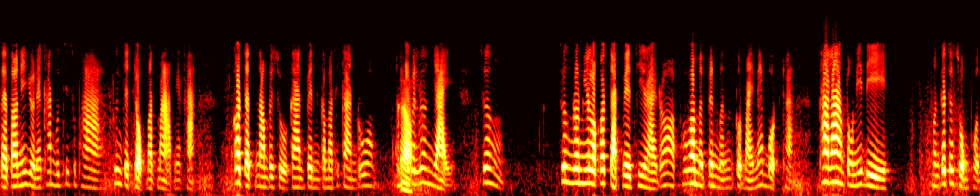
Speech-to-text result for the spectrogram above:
แต่ตอนนี้อยู่ในขั้นวุฒิสภาเพิ่งจะจบหมาดๆเนี่ยค่ะ ก็จะนำไปสู่การเป็นกรรมาธิการร่วมอันนี้ครับก็เป็นเรื่องใหญ่ ซึ่งซึ่งเรื่องนี้เราก็จัดเวทีหลายรอบ เพราะว่ามันเป็นเหมือนกฎหมายแม่บทค่ะ ถ้าร่างตรงนี้ดี มันก็จะส่งผล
